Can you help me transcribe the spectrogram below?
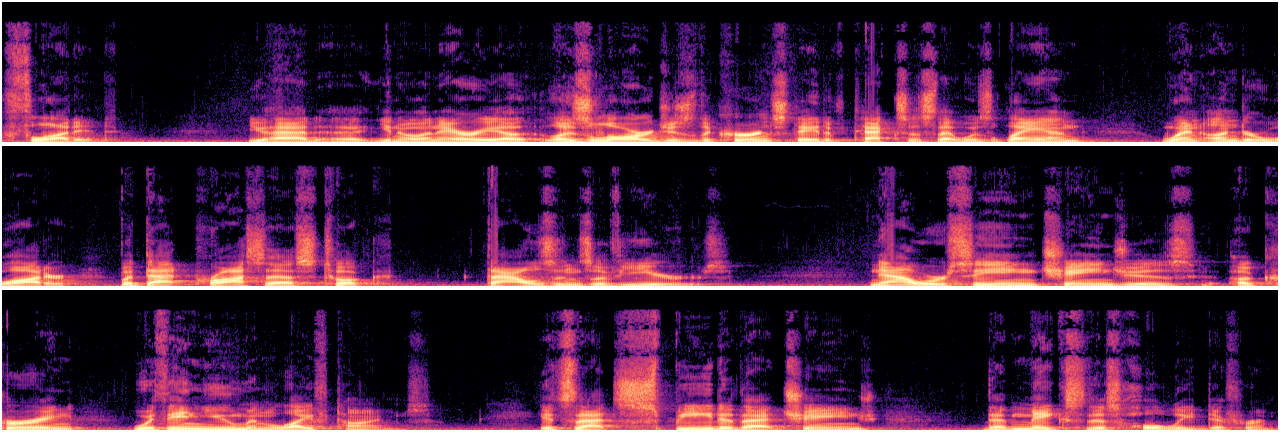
flooded, you had uh, you know an area as large as the current state of Texas that was land went underwater. But that process took thousands of years. Now we're seeing changes occurring within human lifetimes. It's that speed of that change that makes this wholly different.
